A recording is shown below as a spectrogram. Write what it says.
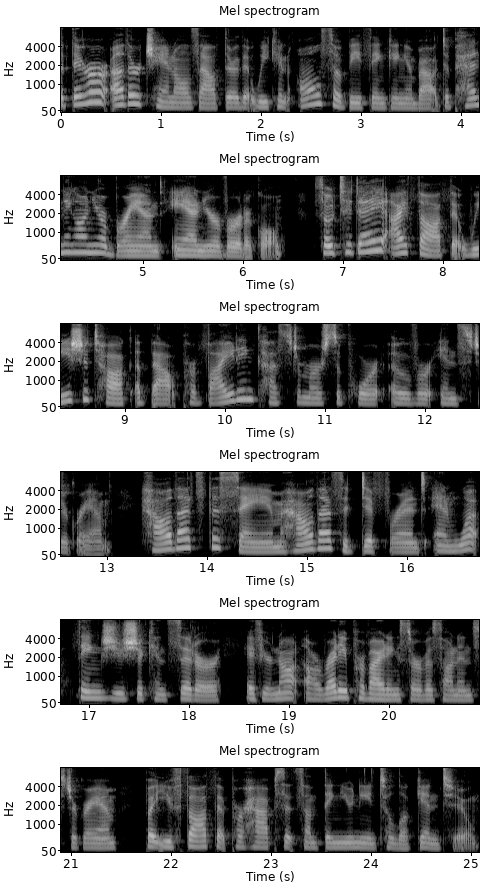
But there are other channels out there that we can also be thinking about depending on your brand and your vertical. So, today I thought that we should talk about providing customer support over Instagram, how that's the same, how that's different, and what things you should consider if you're not already providing service on Instagram, but you've thought that perhaps it's something you need to look into.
